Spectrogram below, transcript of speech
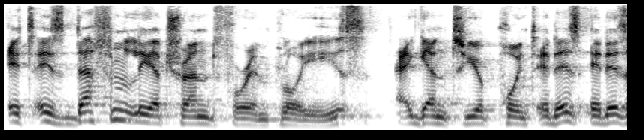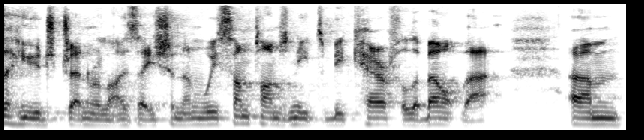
It is definitely a trend for employees. Again, to your point, it is it is a huge generalization, and we sometimes need to be careful about that. Um,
